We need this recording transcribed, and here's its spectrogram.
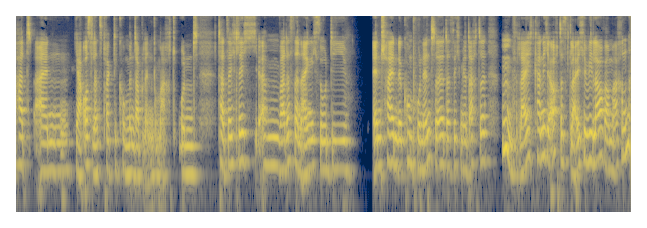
hat ein ja, Auslandspraktikum in Dublin gemacht. Und tatsächlich ähm, war das dann eigentlich so die entscheidende Komponente, dass ich mir dachte, hm, vielleicht kann ich auch das Gleiche wie Laura machen.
